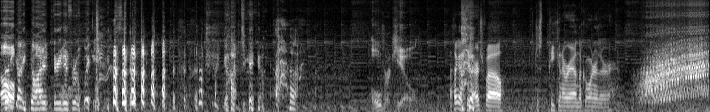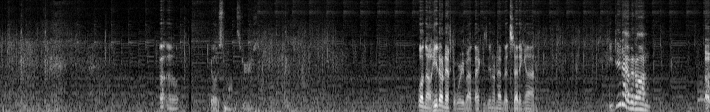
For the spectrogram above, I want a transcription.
Oh. think I got it three different ways. God damn. Overkill. I think I see an archvile just peeking around the corner there. Uh-oh. Ghost monsters. Well, no, he don't have to worry about that because he don't have that setting on. He did have it on. Oh.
